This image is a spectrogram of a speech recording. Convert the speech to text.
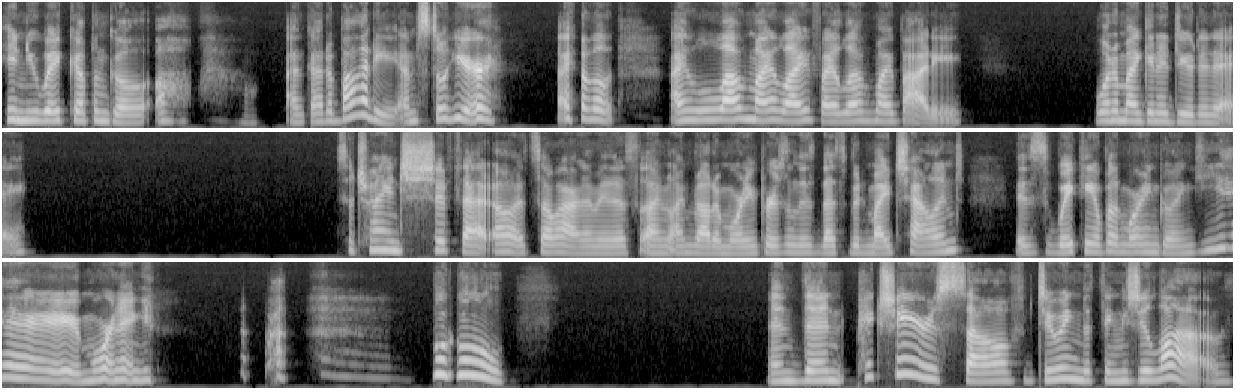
Can you wake up and go, oh, wow, I've got a body. I'm still here. I have a, I love my life. I love my body. What am I going to do today? So try and shift that. Oh, it's so hard. I mean, I'm, I'm not a morning person. This, that's been my challenge is waking up in the morning going, yay, morning. Woohoo. And then picture yourself doing the things you love.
